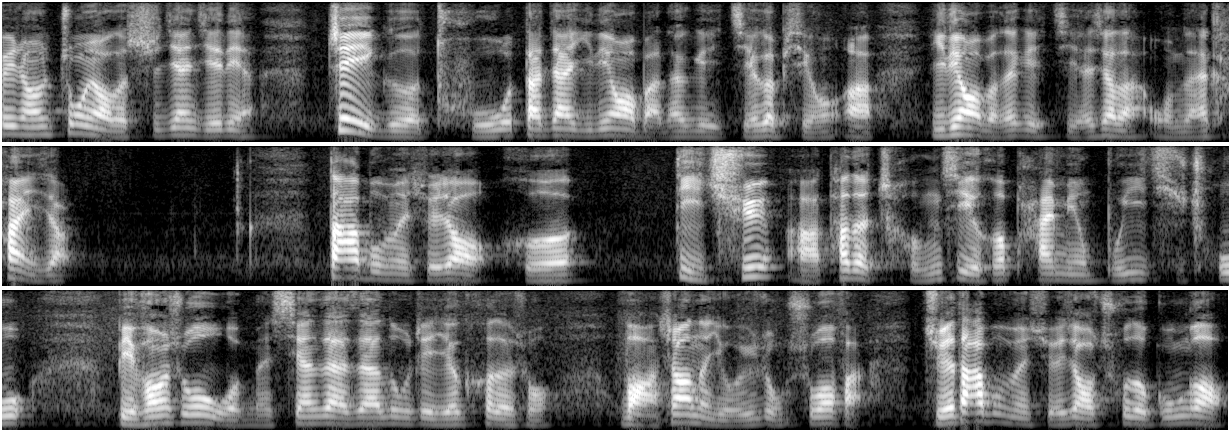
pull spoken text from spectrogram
非常重要的时间节点。这个图大家一定要把它给截个屏啊，一定要把它给截下来。我们来看一下，大部分学校和地区啊，它的成绩和排名不一起出。比方说，我们现在在录这节课的时候，网上呢有一种说法，绝大部分学校出的公告，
